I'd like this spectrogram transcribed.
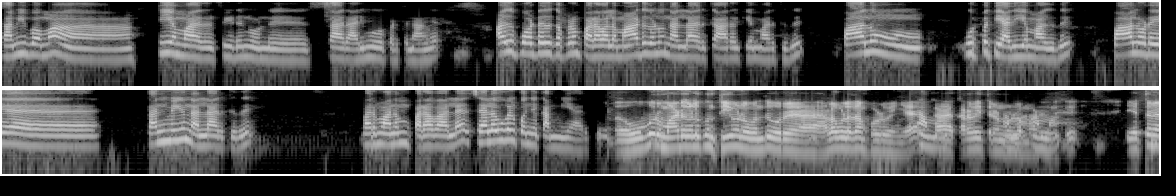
சமீபமா டிஎம்ஆர் ஃபீடுன்னு ஒன்று சார் அறிமுகப்படுத்தினாங்க. அது போட்டதுக்கப்புறம் பரவாயில்ல மாடுகளும் நல்லா இருக்கு ஆரோக்கியமா இருக்குது. பாலும் உற்பத்தி அதிகமாகுது. பாலுடைய தன்மையும் நல்லா இருக்குது. வருமானமும் பரவாயில்ல செலவுகள் கொஞ்சம் கம்மியா இருக்கு. ஒவ்வொரு மாடுகளுக்கும் தீவனம் வந்து ஒரு அளவுல தான் போடுவீங்க. கறவை திறன் உள்ள. மாடுகளுக்கு. எத்தனை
